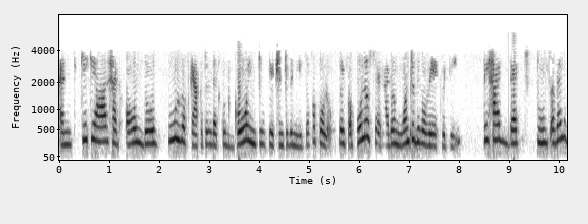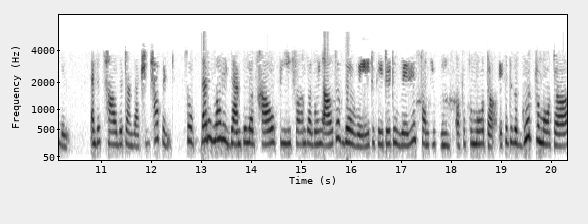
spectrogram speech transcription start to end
KKR had all those pools of capital that could go into catering to the needs of Apollo. So if Apollo said, I don't want to give away equity, they had debt tools available. And that's how the transaction happened. So that is one example of how PE firms are going out of their way to cater to various funding needs of a promoter. If it is a good promoter,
